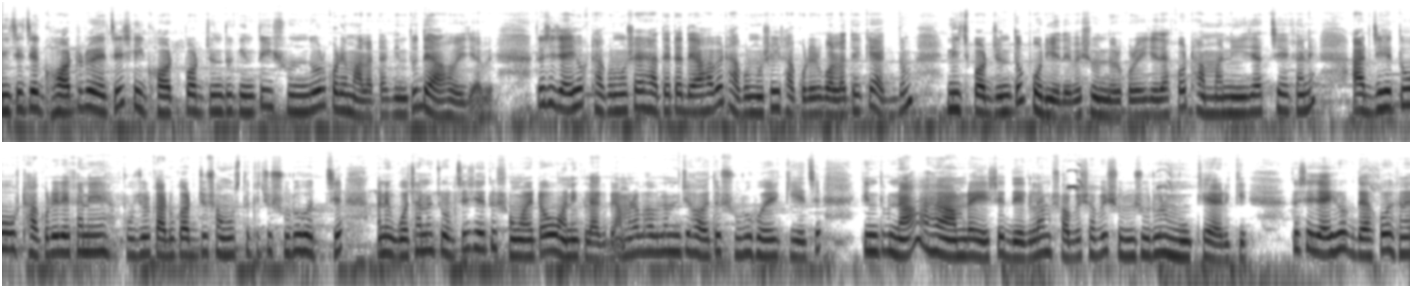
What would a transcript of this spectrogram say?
নিচে যে ঘট রয়েছে, সেই ঘট পর্যন্ত কিন্তু এই সুন্দর করে মালাটা কিন্তু দেওয়া হয়ে যাবে। তো সে যাই হোক, ঠাকুরমশাইয়ের হাতে এটা দেওয়া হবে, ঠাকুরমশাই ঠাকুরের গলা থেকে একদম নিচ পর্যন্ত পরিয়ে দেবে সুন্দর করে। এই যে দেখো, ঠাম্মা নিয়ে যাচ্ছে এখানে। আর যেহেতু ঠাকুরের এখানে পুজোর কারুকার্য সমস্ত কিছু শুরু হচ্ছে মানে গোছানো চলছে, সেহেতু সময়টাও অনেক লাগবে। আমরা ভাবলাম যে হয়তো শুরু হয়ে গিয়েছে, কিন্তু না হ্যাঁ আমরা এসে দেখলাম সবে সবে শুরু শুরুর মুখে আর কি। তো সে যাই হোক, দেখো, এখানে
